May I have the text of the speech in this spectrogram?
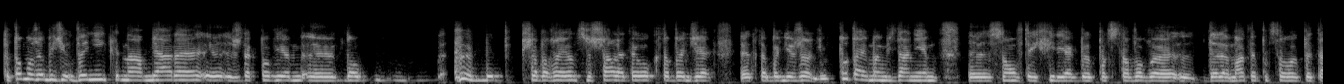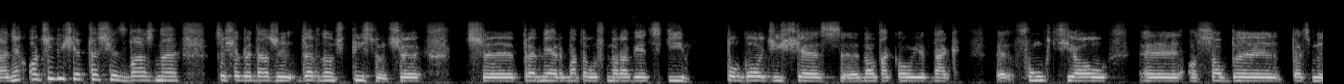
to to może być wynik na miarę, y, że tak powiem, y, no, przeważający szale tego, kto będzie, kto będzie rządził. Tutaj moim zdaniem są w tej chwili jakby podstawowe dylematy, podstawowe pytania. Oczywiście też jest ważne, co się wydarzy wewnątrz PiSu, czy, czy premier Mateusz Morawiecki pogodzi się z no, taką jednak y, funkcją y, osoby, powiedzmy,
